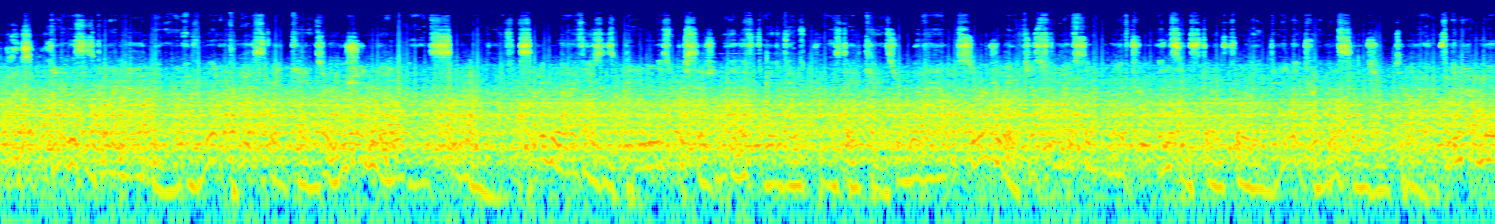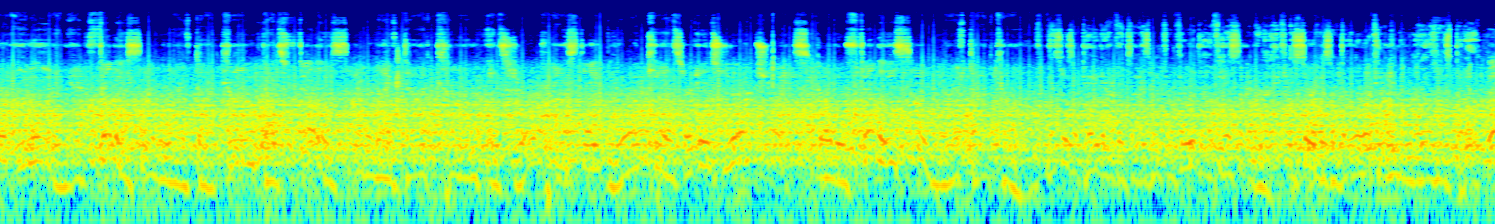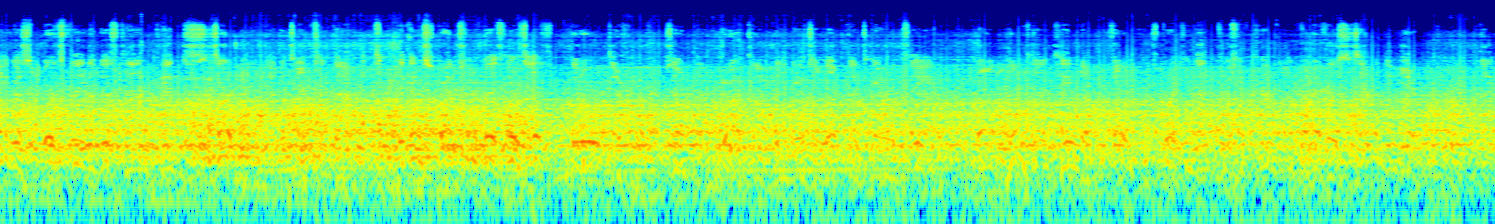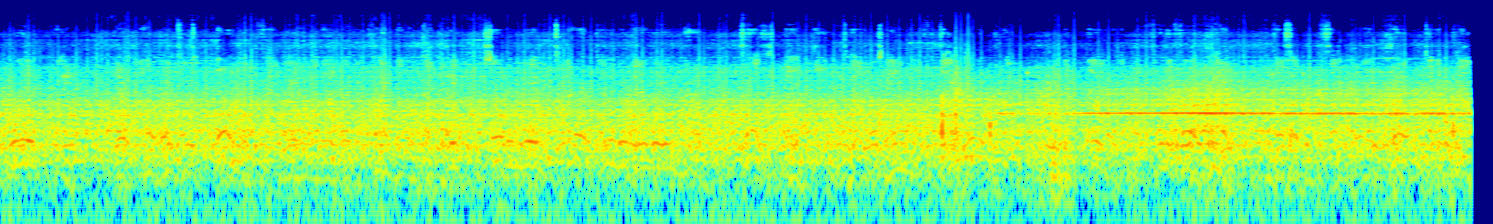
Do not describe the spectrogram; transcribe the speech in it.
How this is going to happen. If you have prostate cancer, you should know about CyberKnife. CyberKnife uses painless precision in the fight against prostate cancer without surgery. Just five CyberKnife treatments instead of 40 daily treatments saves you time. Find out more online at phillycyberknife.com. That's phillycyberknife.com. It's your prostate, your cancer. It's your choice. Go to phillycyberknife.com. This was a paid advertisement from Philadelphia Cyberknife, a service of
